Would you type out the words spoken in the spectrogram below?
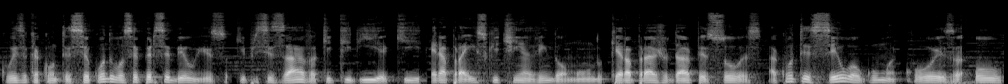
coisa que aconteceu quando você percebeu isso, que precisava, que queria, que era para isso que tinha vindo ao mundo, que era para ajudar pessoas. Aconteceu alguma coisa ou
